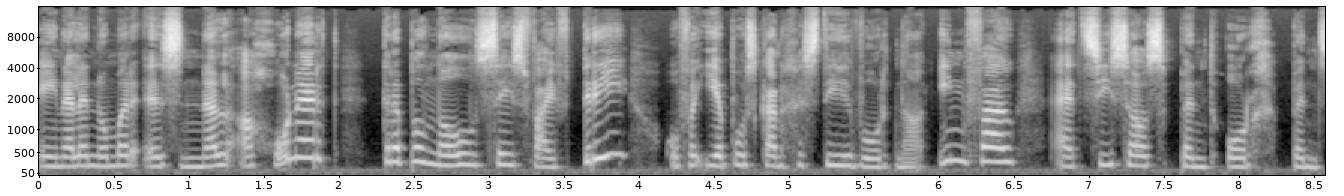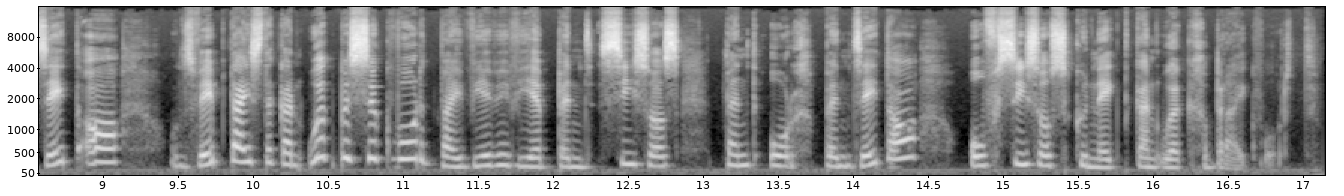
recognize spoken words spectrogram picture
en hulle nommer is 0800 00653 of 'n e-pos kan gestuur word na info@sisos.org.za. Ons webtuiste kan ook besoek word by www.sisos.org.za of Sisos Connect kan ook gebruik word.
